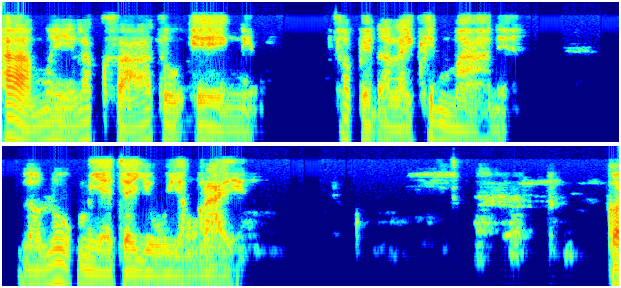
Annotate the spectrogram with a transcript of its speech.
ถ้าไม่รักษาตัวเองเนี่ย ถ้าเป็นอะไรขึ้นมาเนี่ยแล้วลูกเมียจะอยู่อย่างไร ก็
